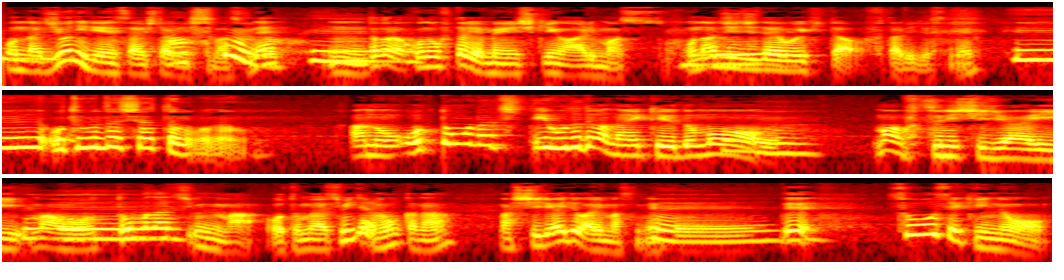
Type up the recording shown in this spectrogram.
同じように連載したりしてますね。ううん、だからこの二人は面識があります。同じ時代を生きた二人ですね。へえ、お友達だったのかな？あのお友達っていうほどではないけれども、うん。まあ普通に知り合いまあお友達まあお友達みたいなもんかな、まあ、知り合いではありますね。で漱石の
